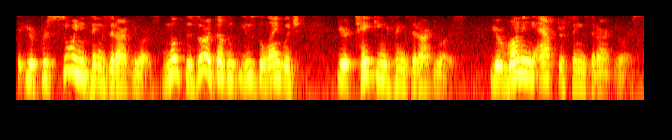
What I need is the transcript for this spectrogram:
that you're pursuing things that aren't yours. Note the Zohar doesn't use the language, you're taking things that aren't yours. You're running after things that aren't yours,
